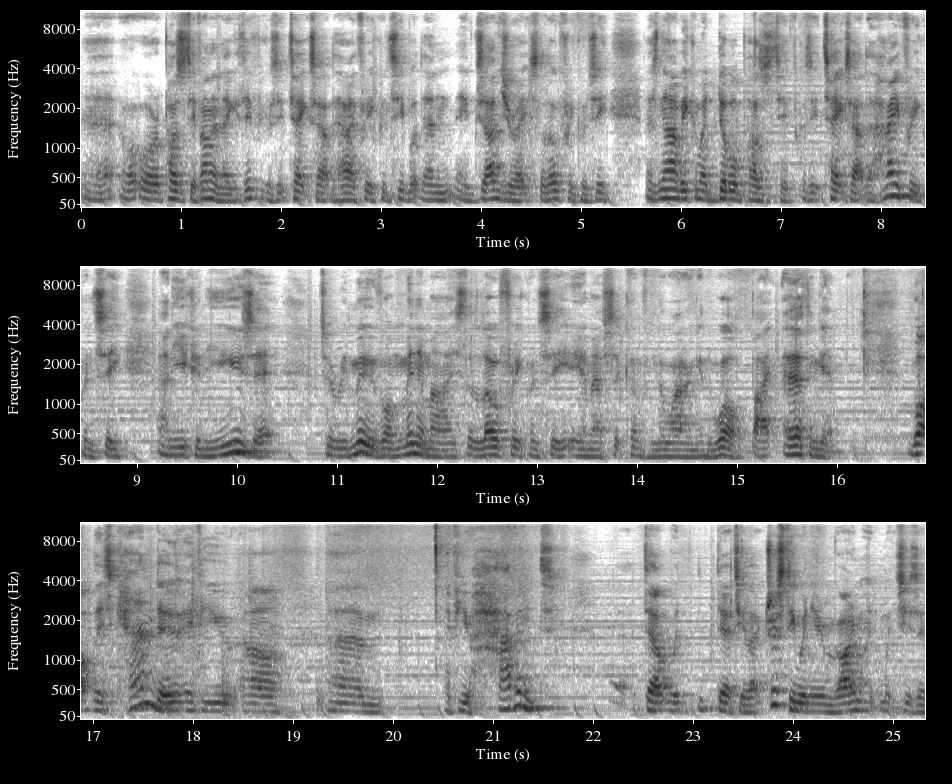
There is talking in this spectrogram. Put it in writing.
uh, or, or, a positive and a negative because it takes out the high frequency but then exaggerates the low frequency, has now become a double positive because it takes out the high frequency and you can use it to remove or minimize the low frequency EMFs that come from the wiring in the wall by earthing it. What this can do if you are um, if you haven't dealt with dirty electricity in your environment, which is a,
